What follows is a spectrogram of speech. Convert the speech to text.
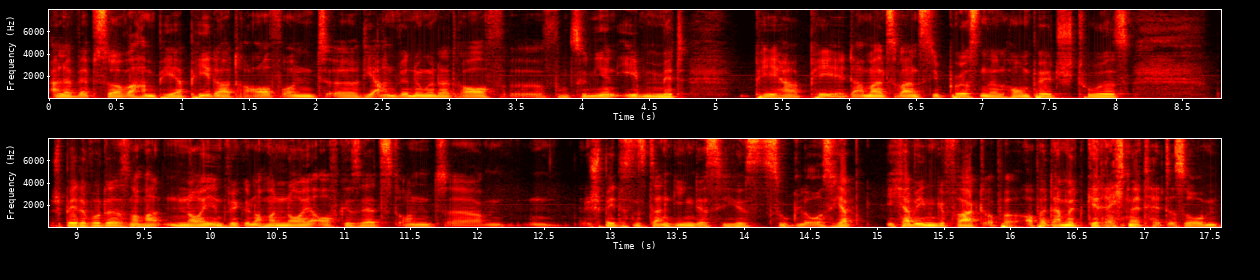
aller Webserver haben PHP da drauf und die Anwendungen da drauf funktionieren eben mit PHP. Damals waren es die Personal Homepage Tools. Später wurde das nochmal neu entwickelt, nochmal neu aufgesetzt und ähm, spätestens dann ging der Siegeszug los. Ich habe ich hab ihn gefragt, ob er, ob er damit gerechnet hätte, so im,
